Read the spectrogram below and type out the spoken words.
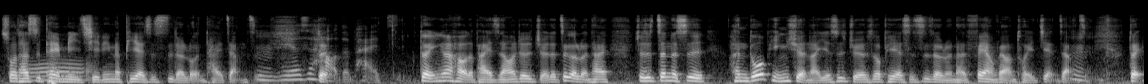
说它是配米其林的 PS 四的轮胎这样子。嗯，也是好的牌子。对，应该好的牌子，然后就是觉得这个轮胎就是真的是很多评选了，也是觉得说 PS 四这个轮胎非常非常推荐这样子。对，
